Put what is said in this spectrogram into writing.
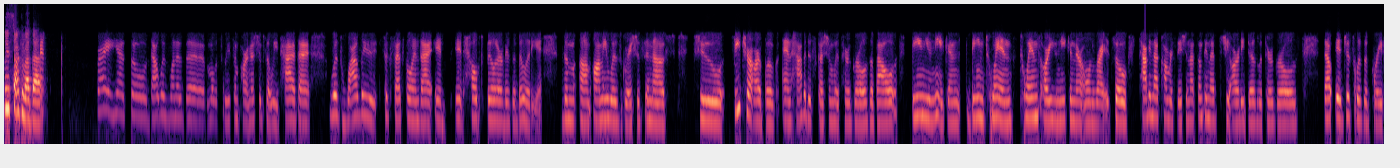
Please talk about that. Right, yeah. So that was one of the most recent partnerships that we've had that was wildly successful in that it it helped build our visibility. The um, Ami was gracious enough to feature our book and have a discussion with her girls about being unique and being twins. Twins are unique in their own right. So having that conversation, that's something that she already does with her girls. That it just was a great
